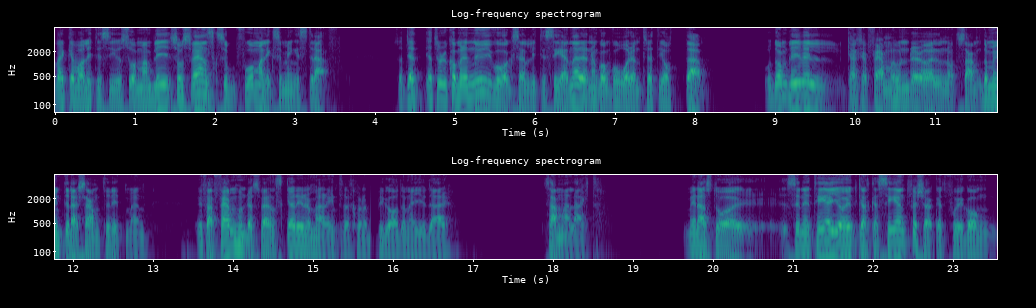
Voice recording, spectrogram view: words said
verkar vara lite si och så. Man blir, som svensk så får man liksom inget straff. Så att jag, jag tror det kommer en ny våg sen lite senare, någon gång våren 38. Och de blir väl kanske 500 eller något sam- De är ju inte där samtidigt men ungefär 500 svenskar i de här internationella brigaderna är ju där sammanlagt. Medan då eh, CNT gör ju ett ganska sent försök att få igång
